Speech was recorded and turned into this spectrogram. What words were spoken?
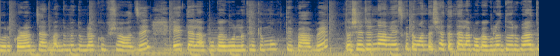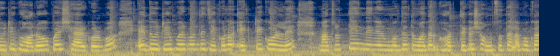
দূর করার। যার মাধ্যমে তোমরা খুব সহজেই এই তেলা পোকাগুলো থেকে মুক্তি পাবে। তো সেজন্য আমি আজকে তোমাদের সাথে তেলা পোকাগুলো দূর করার দুইটি ঘরোয়া উপায় শেয়ার করব। এই দুইটি উপায়ের মধ্যে যে কোনো একটি করলে মাত্র তিন দিনের মধ্যে তোমাদের ঘর থেকে সমস্ত তেলা পোকা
